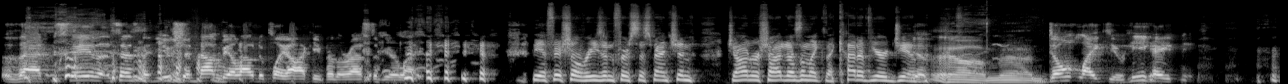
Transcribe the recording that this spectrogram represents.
that say that says that you should not be allowed to play hockey for the rest of your life. the official reason for suspension: John Rashad doesn't like the cut of your gym. Yep. Oh man, don't like you. He hate me.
